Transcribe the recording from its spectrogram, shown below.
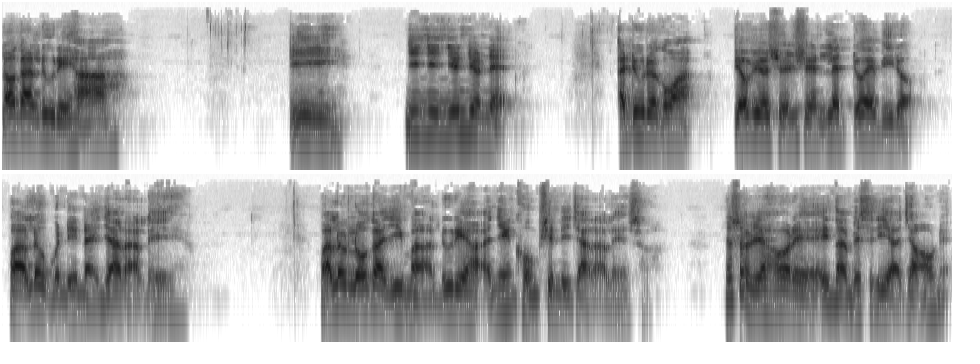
လောကလူတွေဟာဒီညင်ညင်ညွတ်ညွတ်နဲ့အတူတကွပျော်ပျော်ရွှင်ရွှင်လက်တွဲပြီးတော့ဘာလို့မနေနိုင်ကြတာလဲဘာလို့လောကကြီးမှာလူတွေဟာအငင်းခုန်ဖြစ်နေကြတာလဲဆိုမြ တ်စွာဘုရားဟောတယ်အိတ်တမစ္စရိယအကြောင်းနဲ့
